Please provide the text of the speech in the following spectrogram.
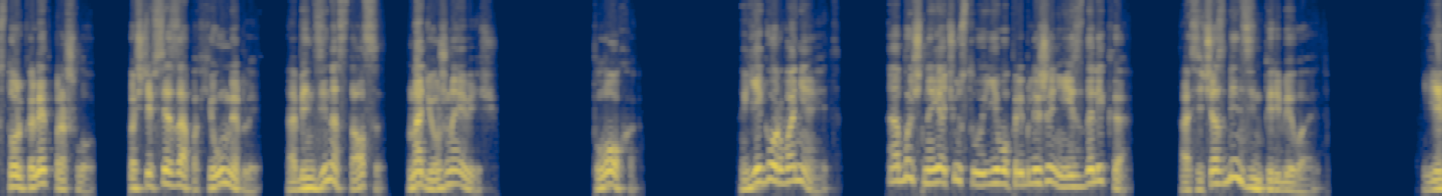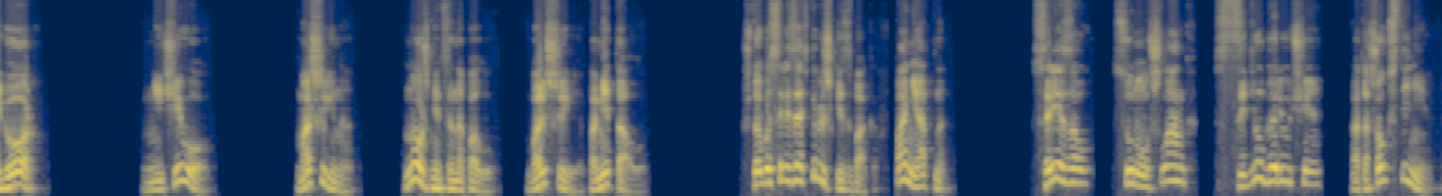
Столько лет прошло, почти все запахи умерли, а бензин остался. Надежная вещь. Плохо. Егор воняет. Обычно я чувствую его приближение издалека, а сейчас бензин перебивает. Егор! Ничего. Машина. Ножницы на полу. Большие, по металлу. Чтобы срезать крышки с баков, понятно. Срезал, сунул шланг, сцедил горючее, отошел к стене.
